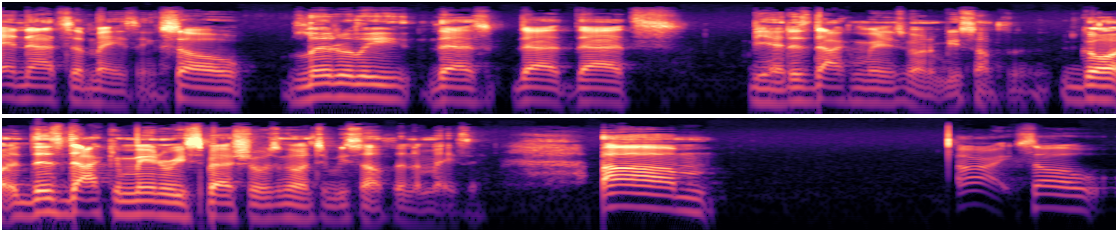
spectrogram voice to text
And that's amazing. So literally that's that that's yeah, this documentary is going to be something. Go this documentary special is going to be something amazing. Um all right, so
